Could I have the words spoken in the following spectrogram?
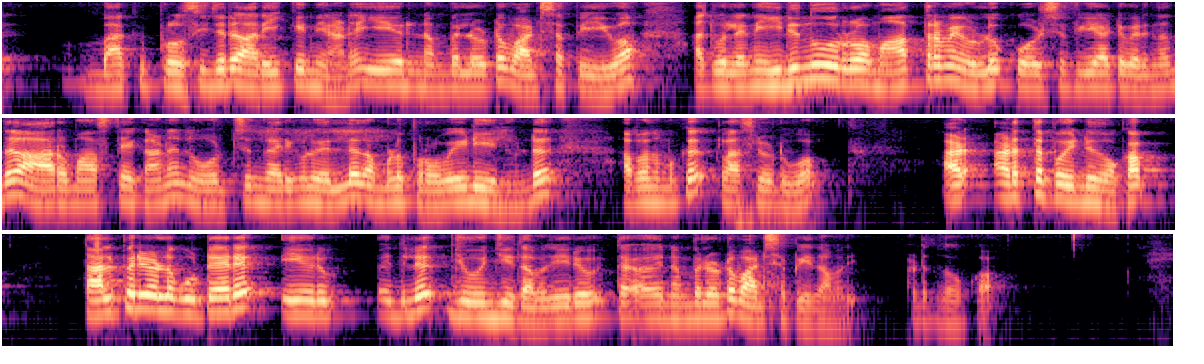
ബാക്കി പ്രൊസീജിയർ അറിയിക്കുന്നതാണ്. ഈ ഒരു നമ്പറിലോട്ട് വാട്സപ്പ് ചെയ്യുക. അതുപോലെ തന്നെ ഇരുന്നൂറ് രൂപ മാത്രമേ ഉള്ളൂ കോഴ്സ് ഫീ ആയിട്ട് വരുന്നത്. ആറ് മാസത്തേക്കാണ്. നോട്ട്സും കാര്യങ്ങളും എല്ലാം നമ്മൾ പ്രൊവൈഡ് ചെയ്യുന്നുണ്ട്. അപ്പോൾ നമുക്ക് ക്ലാസ്സിലോട്ട് പോകാം അടുത്ത പോയിന്റ് നോക്കാം. താല്പര്യമുള്ള കൂട്ടുകാർ ഈ ഒരു ഇതിൽ ജോയിൻ ചെയ്താൽ മതി. ഈ ഒരു നമ്പറിലോട്ട് വാട്സപ്പ് ചെയ്താൽ മതി. അടുത്ത് നോക്കാം.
